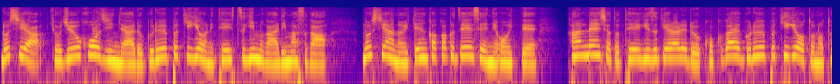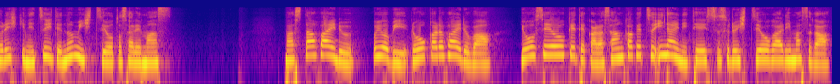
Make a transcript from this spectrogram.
ロシア居住法人であるグループ企業に提出義務がありますが、ロシアの移転価格税制において関連者と定義づけられる国外グループ企業との取引についてのみ必要とされます。マスターファイル及びローカルファイルは、要請を受けてから3ヶ月以内に提出する必要がありますが、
